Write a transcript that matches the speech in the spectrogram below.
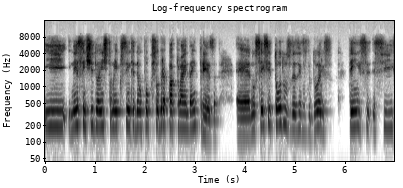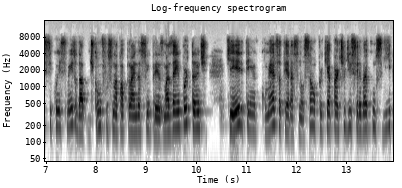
e, e, nesse sentido a gente também precisa entender um pouco sobre a pipeline da empresa. É, não sei se todos os desenvolvedores tem esse, esse, esse conhecimento da, de como funciona a pipeline da sua empresa, mas é importante que ele tenha, comece a ter essa noção, porque a partir disso ele vai conseguir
